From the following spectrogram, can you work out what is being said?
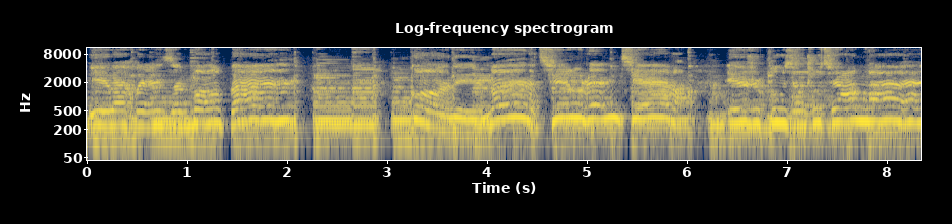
意外会怎么办？过你们的情人节吧，一枝红杏出墙来。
